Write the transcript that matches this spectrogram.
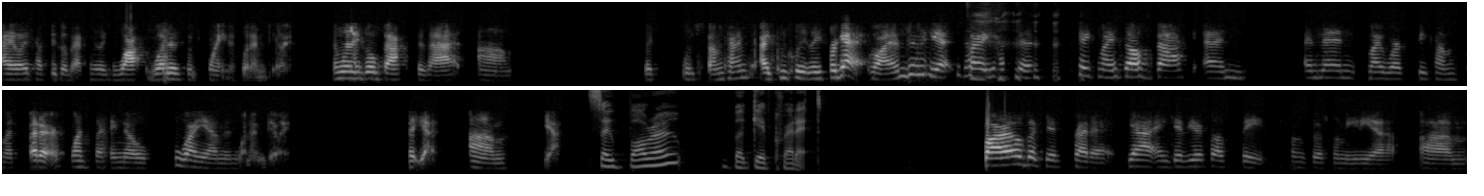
I always have to go back and be like, what what is the point of what I'm doing? And when I go back to that, um, which sometimes I completely forget why I'm doing it, so I have to take myself back and and then my work becomes much better once I know who I am and what I'm doing. But yes, um, yeah. So borrow, but give credit. borrow but give credit. Yeah, and give yourself space from social media. Um,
